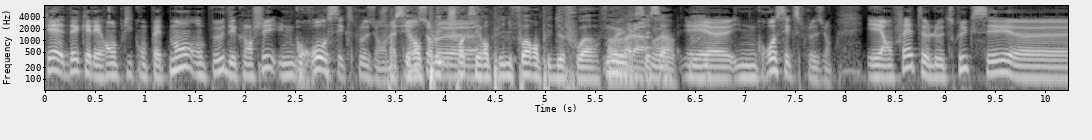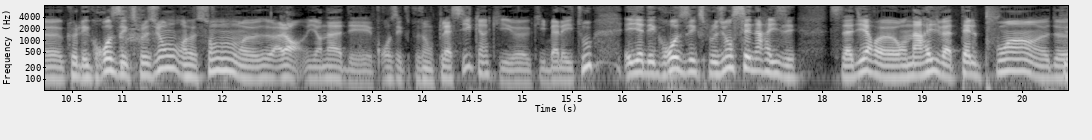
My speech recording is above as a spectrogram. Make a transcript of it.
dès qu'elle est remplie complètement, on peut déclencher une grosse explosion. Je crois que rempli, le- je crois que c'est rempli une fois, rempli deux fois. Enfin, Oui, voilà, c'est ça. Et euh, une grosse explosion. Et en fait, le truc, c'est euh, que les grosses explosions euh, sont... euh, alors, il y en a des grosses explosions classiques hein, qui, euh, qui balayent tout, et il y a des grosses explosions scénarisées. C'est-à-dire, euh, on arrive à tel point euh, de,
